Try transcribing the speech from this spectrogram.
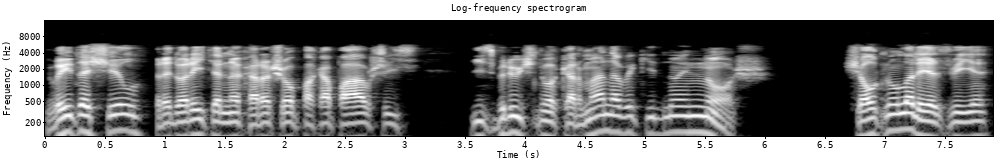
вытащил, предварительно хорошо покопавшись, из брючного кармана выкидной нож. Щелкнуло лезвие.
